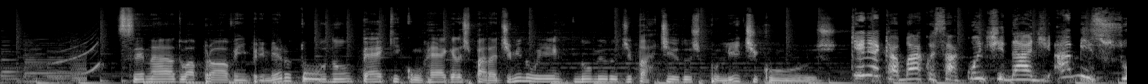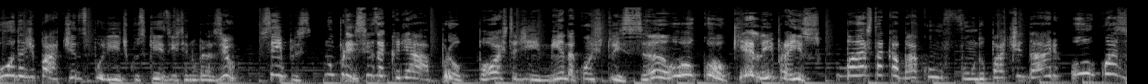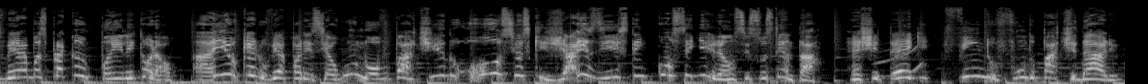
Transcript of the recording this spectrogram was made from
Senado aprova em primeiro turno PEC com regras para diminuir número de partidos políticos. Querem acabar com essa quantidade absurda de partidos políticos que existem no Brasil? Simples, não precisa criar proposta de emenda à Constituição ou qualquer lei para isso. Basta acabar com o fundo partidário ou com as verbas para campanha eleitoral. Aí eu quero ver aparecer algum novo partido ou se os que já existem conseguirão se sustentar. Hashtag fim do fundo partidário.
